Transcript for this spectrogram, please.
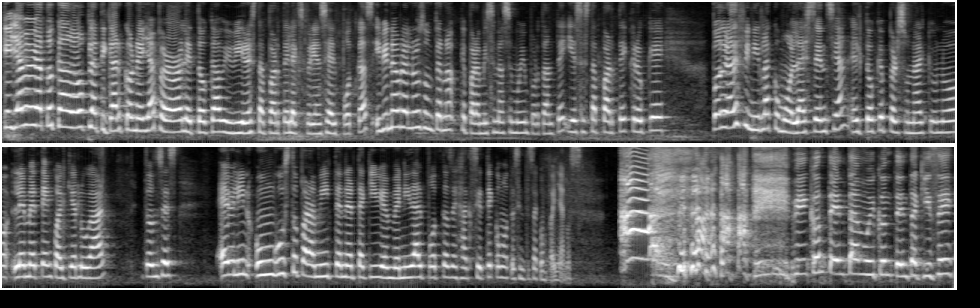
que ya me había tocado platicar con ella, pero ahora le toca vivir esta parte de la experiencia del podcast. Y viene a hablarnos de un tema que para mí se me hace muy importante y es esta parte, creo que podría definirla como la esencia, el toque personal que uno le mete en cualquier lugar. Entonces, Evelyn, un gusto para mí tenerte aquí. Bienvenida al podcast de Hack 7. ¿Cómo te sientes acompañarnos? Bien contenta, muy contenta. Quise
